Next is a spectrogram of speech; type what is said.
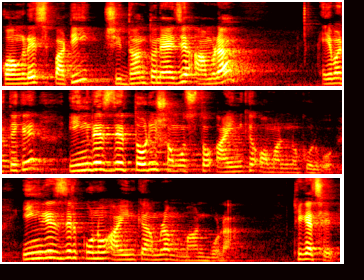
কংগ্রেস পার্টি সিদ্ধান্ত নেয় যে আমরা এবার থেকে ইংরেজদের তৈরি সমস্ত আইনকে অমান্য করব। ইংরেজদের কোনো আইনকে আমরা মানব না। ঠিক আছে?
